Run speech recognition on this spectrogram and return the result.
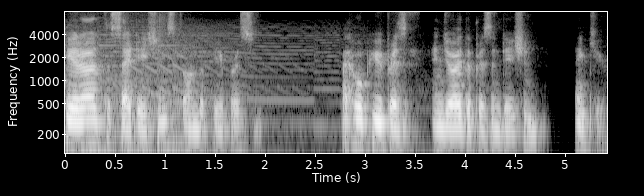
Here are the citations from the papers. I hope you enjoy the presentation. Thank you.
